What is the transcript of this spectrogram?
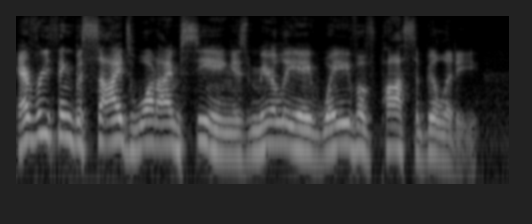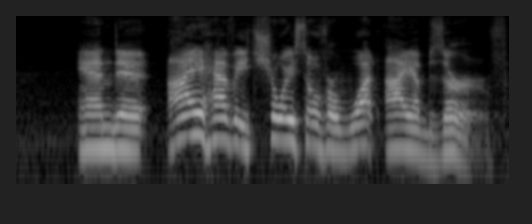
Everything besides what I'm seeing is merely a wave of possibility. And uh, I have a choice over what I observe.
